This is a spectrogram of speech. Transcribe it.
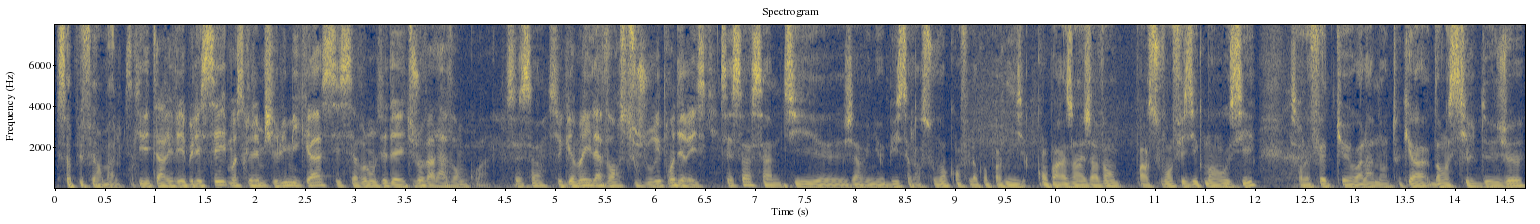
ça peut faire mal. Parce qu'il est arrivé blessé. Moi, ce que j'aime chez lui, Mika, c'est sa volonté d'aller toujours vers l'avant. quoi. C'est ça. Ce gamin, il avance toujours, il prend des risques. C'est ça, c'est un petit euh, Gervinho bis. Alors souvent quand on fait la compara- comparaison à Gervin, on parle souvent physiquement aussi sur le fait que voilà, mais en tout cas dans le style de jeu,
